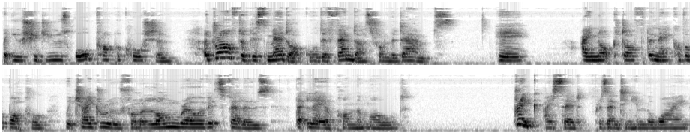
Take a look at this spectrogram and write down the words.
But you should use all proper caution. A draught of this Medoc will defend us from the damps. Here, I knocked off the neck of a bottle which I drew from a long row of its fellows that lay upon the mould. Drink, I said, presenting him the wine.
